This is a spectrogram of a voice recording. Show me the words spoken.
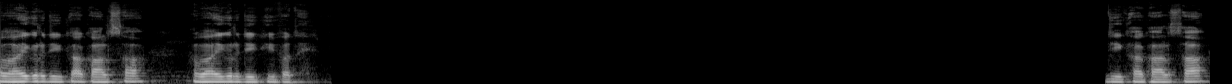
ਵਾਹਿਗੁਰੂ ਜੀ ਕਾ ਖਾਲਸਾ, ਵਾਹਿਗੁਰੂ ਜੀ ਕੀ ਫਤਿਹ। ਜੀ ਕਾ ਖਾਲਸਾ,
